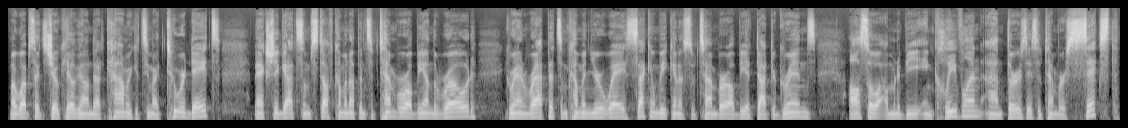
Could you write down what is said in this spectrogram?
My website's joekilgallen.com where you can see my tour dates. I've actually got some stuff coming up in September. I'll be on the road. Grand Rapids, I'm coming your way. Second weekend of September, I'll be at Dr. Grin's. Also, I'm going to be in Cleveland on Thursday, September 6th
